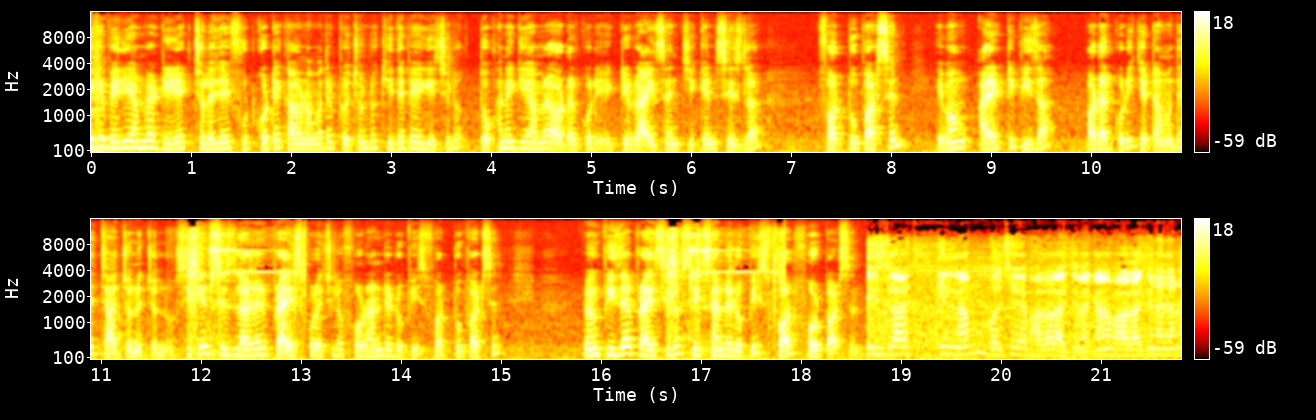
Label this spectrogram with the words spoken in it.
থেকে বেরিয়ে আমরা ডিরেক্ট চলে যাই ফুড কোর্টে কারণ আমাদের প্রচণ্ড খিদে পেয়ে গিয়েছিল। তো ওখানে গিয়ে আমরা অর্ডার করি একটি rice and chicken sizzler for two persons এবং আরেকটি পিৎজা অর্ডার করি যেটা আমাদের চারজনের জন্য। চিকেন সিজলারের প্রাইস পড়েছিল four hundred rupees for two persons এবং পিৎজার প্রাইস ছিল six hundred rupees for four persons sizzler কিনলাম বলছে ভালো লাগছে না। কেন ভালো লাগছে না কেন?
